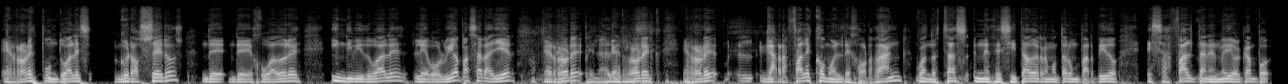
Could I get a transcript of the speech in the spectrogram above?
errores puntuales groseros de, de, jugadores individuales. Le volvió a pasar ayer errores, errores, errores garrafales como el de Jordán, cuando estás necesitado de remontar un partido, esa falta en el medio del campo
